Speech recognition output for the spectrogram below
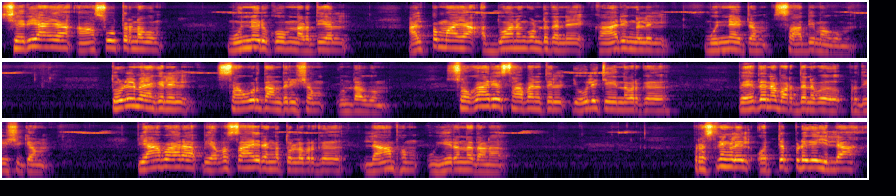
ശരിയായ ആസൂത്രണവും മുന്നൊരുക്കവും നടത്തിയാൽ അല്പമായ അധ്വാനം കൊണ്ട് തന്നെ കാര്യങ്ങളിൽ മുന്നേറ്റം സാധ്യമാകും. തൊഴിൽ മേഖലയിൽ സൗഹൃദ അന്തരീക്ഷം ഉണ്ടാകും. സ്വകാര്യ സ്ഥാപനത്തിൽ ജോലി ചെയ്യുന്നവർക്ക് വേതന വർധനവ് പ്രതീക്ഷിക്കാം. വ്യാപാര വ്യവസായ രംഗത്തുള്ളവർക്ക് ലാഭം ഉയരുന്നതാണ്. പ്രശ്നങ്ങളിൽ ഒറ്റപ്പെടുകയില്ല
